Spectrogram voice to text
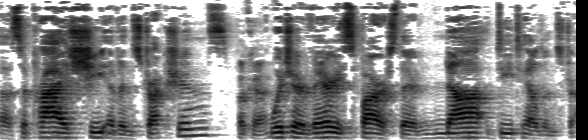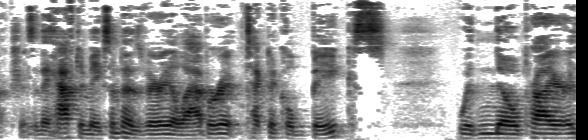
a surprise sheet of instructions, Okay. which are very sparse. They're not detailed instructions. And they have to make sometimes very elaborate technical bakes with no prior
